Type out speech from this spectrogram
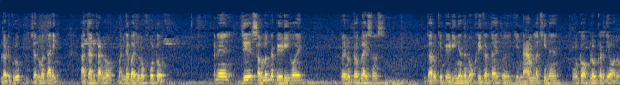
બ્લડ ગ્રુપ, જન્મ તારીખ, આધાર કાર્ડનો બંને બાજુનો ફોટો અને જે સંલગ્ન પેઢી હોય, તો એનું ડ્રગ લાઇસન્સ ધારો કે પેઢીની અંદર નોકરી કરતા હોય તો એ નામ લખીને ફોટો અપલોડ કરી દેવાનો.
